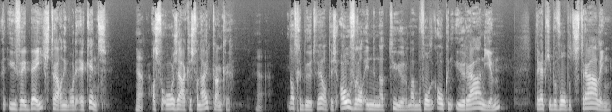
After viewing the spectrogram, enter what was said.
en UVB-straling worden erkend. Ja. Als veroorzakers van huidkanker. Ja. Dat gebeurt wel. Dus overal in de natuur, maar bijvoorbeeld ook een uranium. Daar heb je bijvoorbeeld straling.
